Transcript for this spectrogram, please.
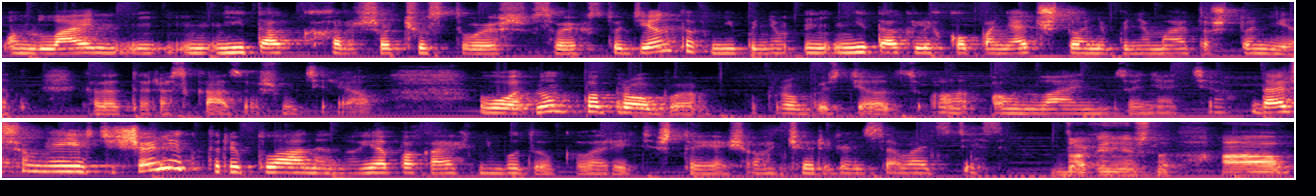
онлайн не так хорошо чувствуешь своих студентов, не, поним... не так легко понять, что они понимают, а что нет, когда ты рассказываешь материал. Вот, ну попробую, попробую сделать онлайн занятия. Дальше у меня есть еще некоторые планы, но я пока их не буду говорить, что я еще хочу реализовать здесь. Да, конечно. А,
